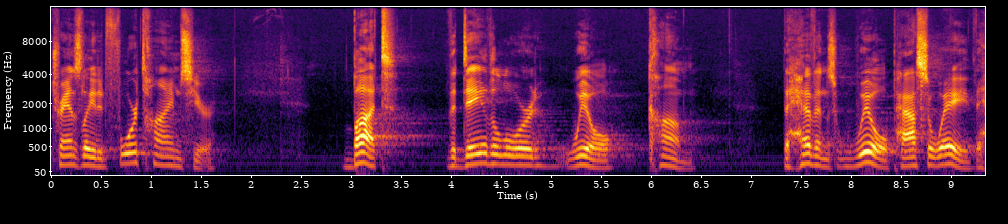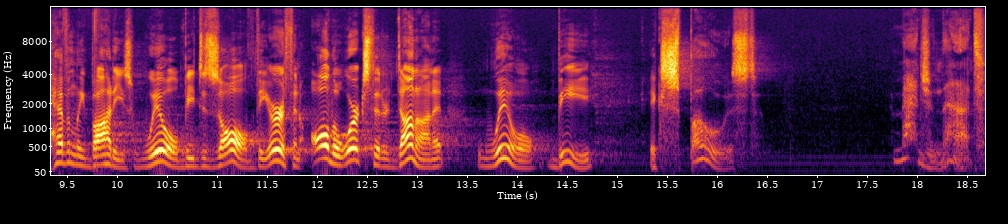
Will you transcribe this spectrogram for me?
translated four times here. But the day of the Lord will come. The heavens will pass away, the heavenly bodies will be dissolved, the earth and all the works that are done on it will be exposed. Imagine that.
